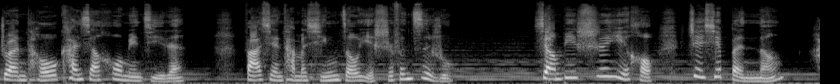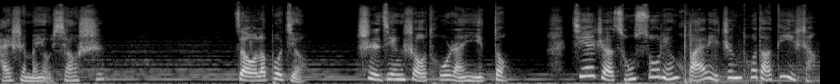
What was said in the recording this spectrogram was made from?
转头看向后面几人。发现他们行走也十分自如，想必失忆后这些本能还是没有消失。走了不久，赤金兽突然一动，接着从苏玲怀里挣脱到地上，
